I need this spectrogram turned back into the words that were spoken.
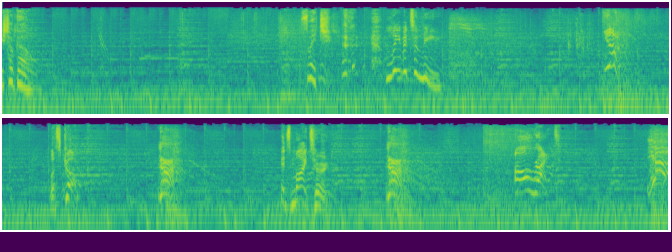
I shall go. Switch. Leave it to me. Yeah! Let's go! Ah! It's my turn! Ah! All right. Yeah.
